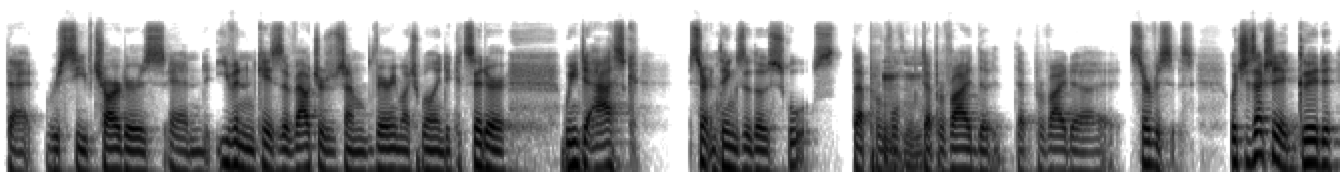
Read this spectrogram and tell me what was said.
that receive charters and even in cases of vouchers, which I'm very much willing to consider, we need to ask certain things of those schools that prov- mm-hmm. that provide the that provide uh, services, which is actually a good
